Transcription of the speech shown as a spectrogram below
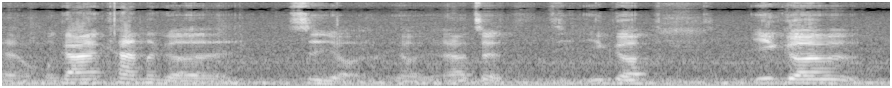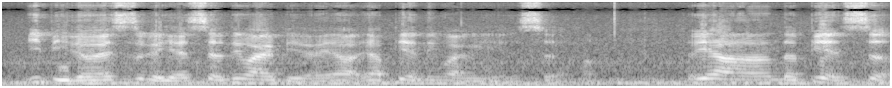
呃，我们刚才看那个是有有要这一个一个。一笔留言是这个颜色，另外一笔留言要要变另外一个颜色哈，所以它的变色，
